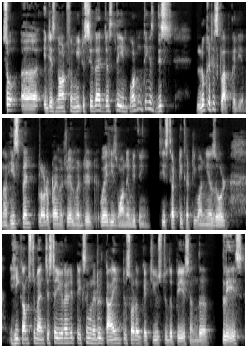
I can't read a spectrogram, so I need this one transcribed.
So uh, it is not for me to say that. Just the important thing is this look at his club career. Now, he spent a lot of time at Real Madrid where he's won everything. He's 30, 31 years old. He comes to Manchester United, takes him a little time to sort of get used to the pace and the place.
